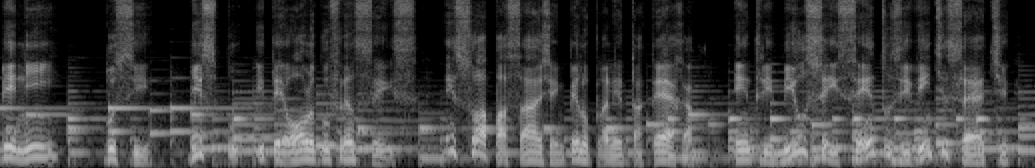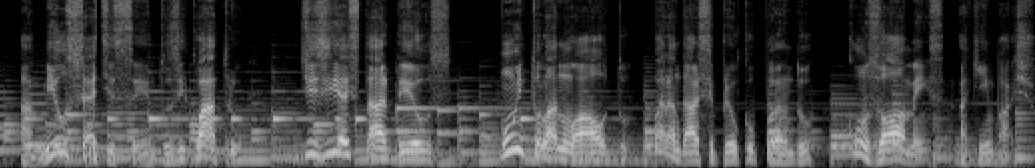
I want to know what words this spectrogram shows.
Benin Bussy, bispo e teólogo francês, em sua passagem pelo planeta Terra, entre 1627 a 1704, dizia estar Deus muito lá no alto para andar se preocupando com os homens aqui embaixo.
